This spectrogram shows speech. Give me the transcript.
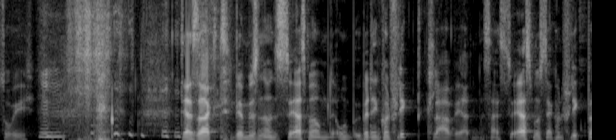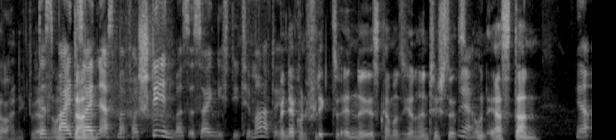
so wie ich, der sagt, wir müssen uns zuerst mal um, um, über den Konflikt klar werden. Das heißt, zuerst muss der Konflikt bereinigt werden. Dass beide dann, Seiten erstmal verstehen, was ist eigentlich die Thematik. wenn der Konflikt zu Ende ist, kann man sich an einen Tisch setzen. Ja. Und erst dann. ja.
